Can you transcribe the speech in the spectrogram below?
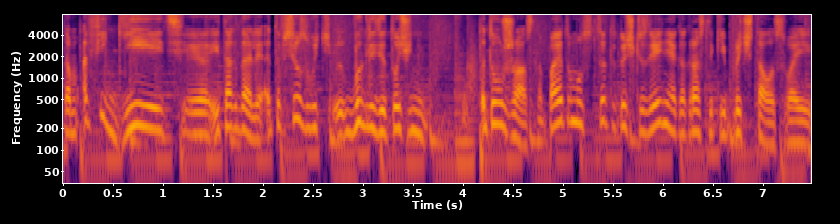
там офигеть э, и так далее. Это все звуч... выглядит очень... Это ужасно. Поэтому с этой точки зрения я как раз-таки и прочитала свои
